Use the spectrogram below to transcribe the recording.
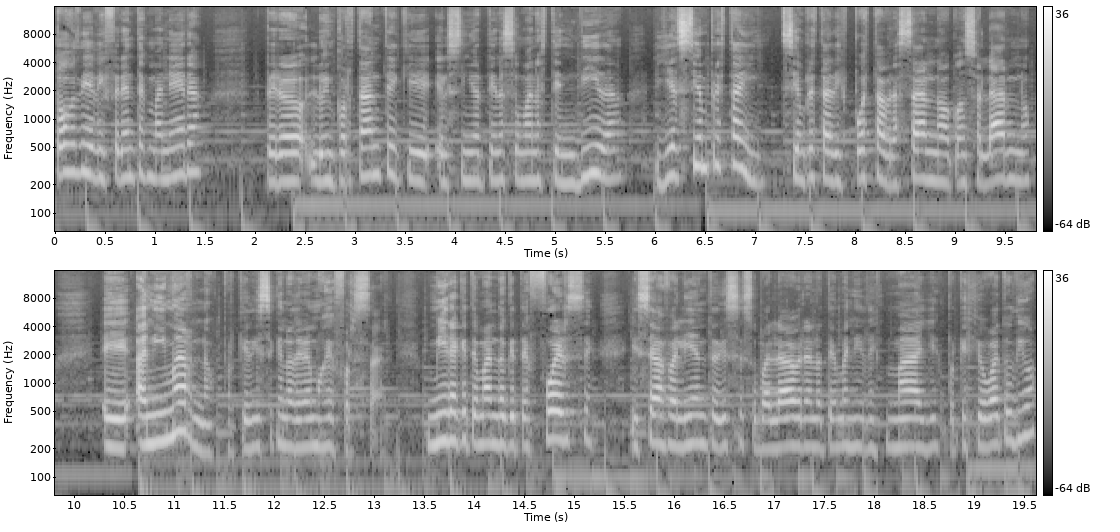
todos de diferentes maneras, pero lo importante es que el Señor tiene su mano extendida y Él siempre está ahí, siempre está dispuesto a abrazarnos, a consolarnos, eh, animarnos, porque dice que nos debemos esforzar. Mira que te mando que te esfuerces y seas valiente, dice su palabra, no temas ni desmayes, porque Jehová tu Dios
